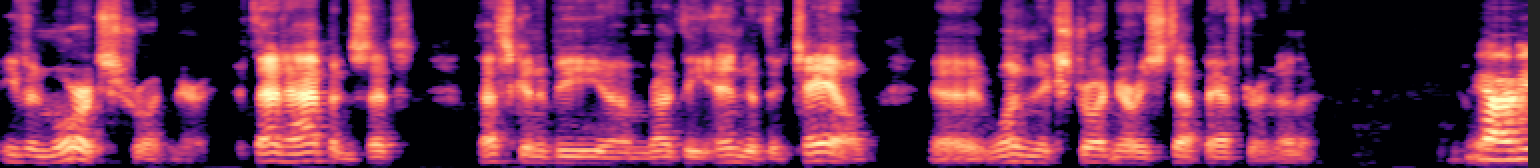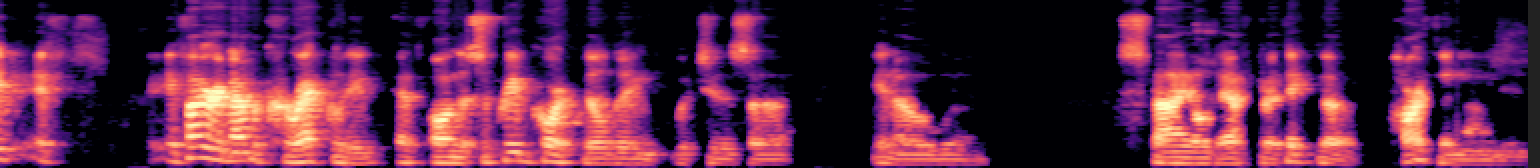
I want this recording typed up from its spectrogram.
even more extraordinary. If that happens, that's that's going to be um, right at the end of the tail, uh, one extraordinary step after another. Yeah, I mean, if if I remember correctly, at, on the Supreme Court building, which is, uh, you know, uh, styled after, I think, the Parthenon in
